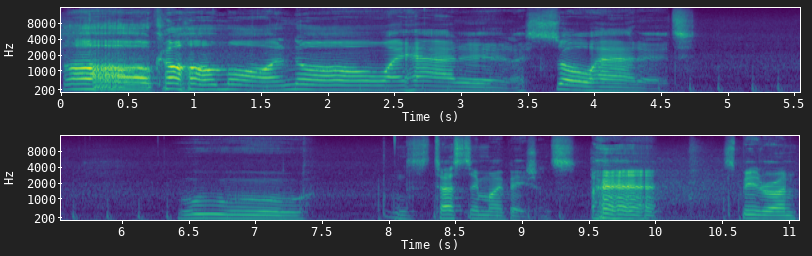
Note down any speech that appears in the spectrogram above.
Oh come on! No, I had it. I so had it. Ooh. It's testing my patience. Speed run.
